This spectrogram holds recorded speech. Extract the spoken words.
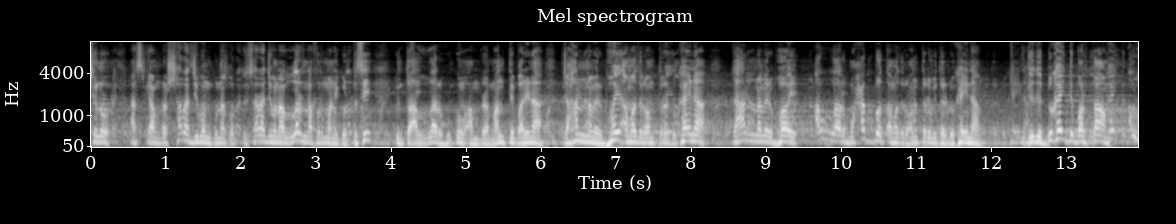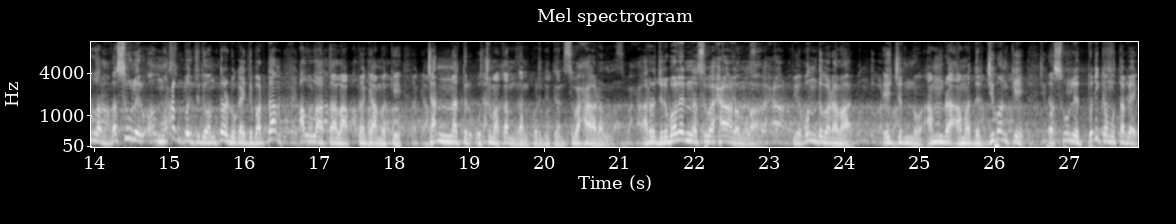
ছিল? আজকে আমরা সারা জীবন গুণা করতেছি, সারা জীবন আল্লাহর নাফরমানি করতেছি, কিন্তু আল্লাহর হুকুম আমরা মানতে পারি না। জাহান্নামের ভয় আমাদের অন্তরে ঢুকায় না। জাহান্নামের ভয়, আল্লাহর মোহাব্বত আমাদের অন্তরের ভিতরে ঢুকাই না। যদি ঢুকাইতে পারতাম, আল্লাহর রাসূলের মোহাব্বত যদি অন্তরে ঢুকাইতে পারতাম, আল্লাহ তাআলা আপনাকে আমাকে জান্নাতের উচ্চ মাকাম দান করে দিতেন। সুবাহার আল্লাহ আরও যদি বলেন না সুবাহার আল্লাহ প্রিয় বন্ধুগণ আমার এই জন্য আমরা আমাদের জীবনকে রাসূলের তরিকা মোতাবেক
